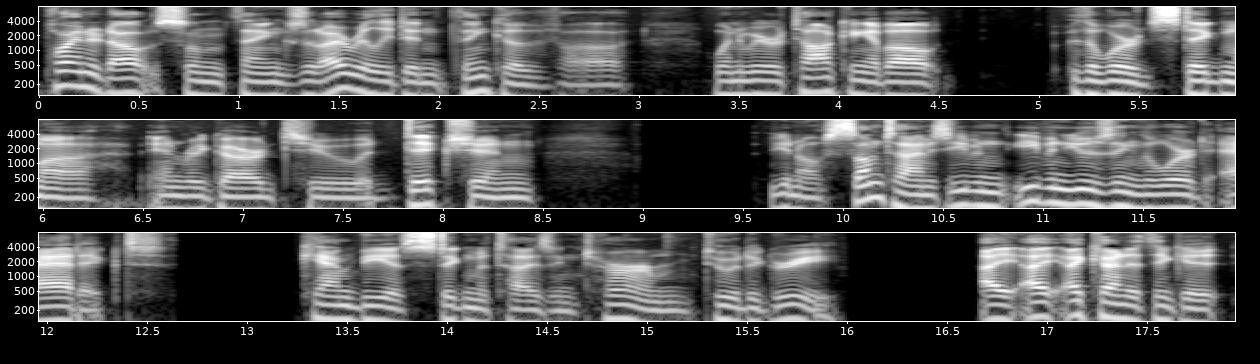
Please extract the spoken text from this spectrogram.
pointed out some things that I really didn't think of uh, when we were talking about the word stigma in regard to addiction. You know, sometimes even even using the word addict can be a stigmatizing term to a degree. I, I, I kind of think it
